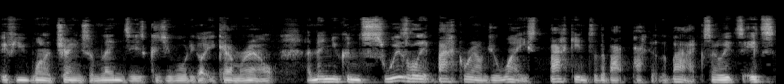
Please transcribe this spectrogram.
if you want to change some lenses because you've already got your camera out, and then you can swizzle it back around your waist, back into the backpack at the back. So it's it's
